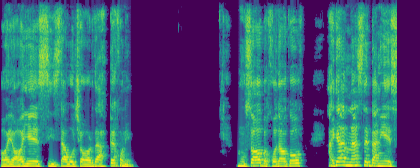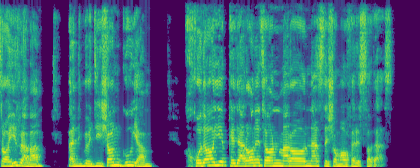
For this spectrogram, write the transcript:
آیه های سیزده و چهارده بخونیم. موسی به خدا گفت اگر نزد بنی اسرائیل روم و دیشان گویم خدای پدرانتان مرا نزد شما فرستاده است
